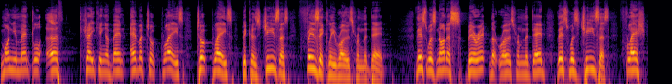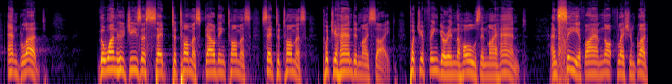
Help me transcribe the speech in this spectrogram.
monumental, earth shaking event ever took place took place because Jesus physically rose from the dead. This was not a spirit that rose from the dead, this was Jesus, flesh and blood. The one who Jesus said to Thomas, doubting Thomas, said to Thomas, Put your hand in my side. Put your finger in the holes in my hand and see if I am not flesh and blood,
